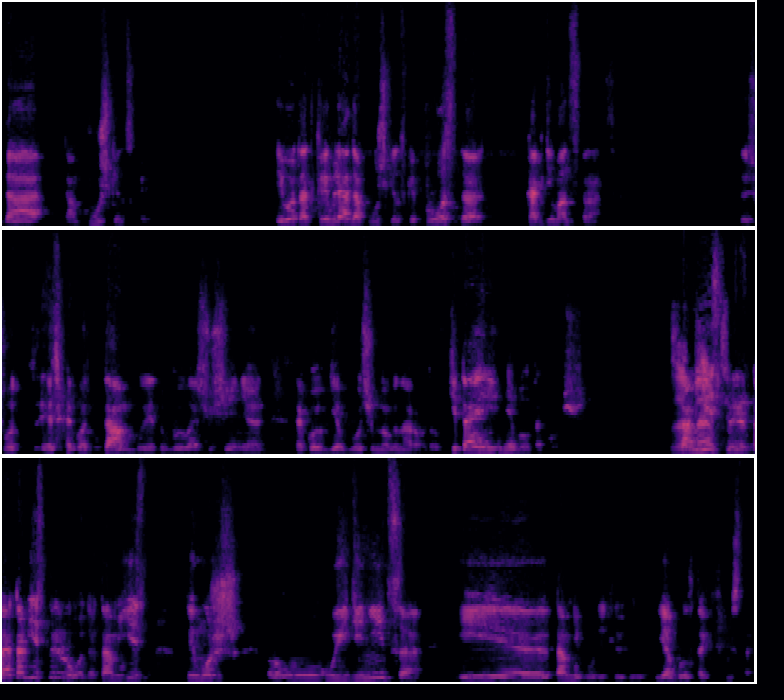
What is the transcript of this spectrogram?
до там Пушкинской. И вот от Кремля до Пушкинской просто как демонстрация. То есть вот, это, вот там это было ощущение такое, где очень много народу. В Китае не было такого ощущения. Там есть, там есть природа, там есть, ты можешь э, у, уединиться, и там не будет людей. Я был в таких местах.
